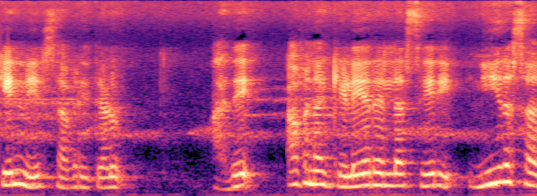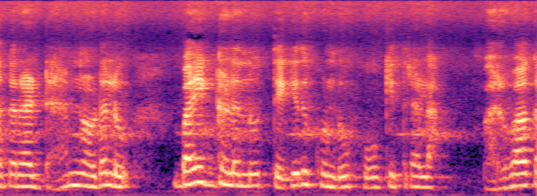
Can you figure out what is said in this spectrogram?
ಕೆನ್ನೆ ಸವರಿದಳು. ಅದೇ ಅವನ ಗೆಳೆಯರೆಲ್ಲ ಸೇರಿ ನೀರಸಾಗರ ಡ್ಯಾಮ್ ನೋಡಲು ಬೈಕ್ಗಳನ್ನು ತೆಗೆದುಕೊಂಡು ಹೋಗಿದ್ರಲ್ಲ. ಬರುವಾಗ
